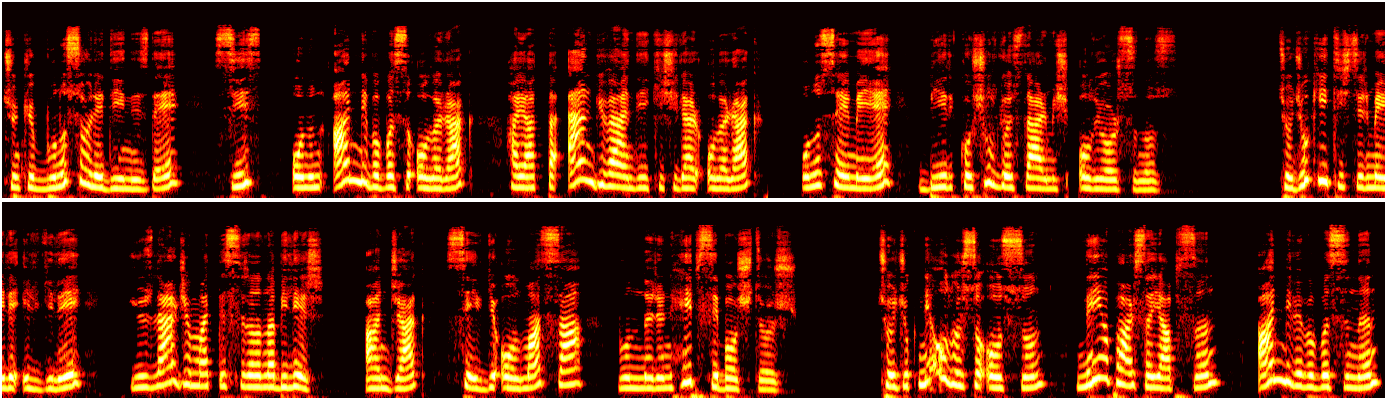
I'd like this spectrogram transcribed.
Çünkü bunu söylediğinizde siz onun anne babası olarak hayatta en güvendiği kişiler olarak onu sevmeye bir koşul göstermiş oluyorsunuz. Çocuk yetiştirme ile ilgili yüzlerce madde sıralanabilir. Ancak sevgi olmazsa bunların hepsi boştur. Çocuk ne olursa olsun, ne yaparsa yapsın, anne ve babasının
